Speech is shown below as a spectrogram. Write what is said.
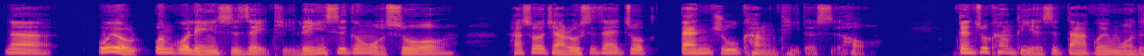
那我有问过连医师这一题，连医师跟我说，他说，假如是在做单株抗体的时候，单株抗体也是大规模的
